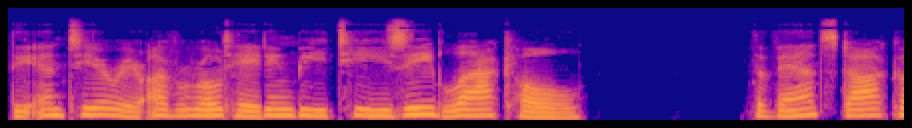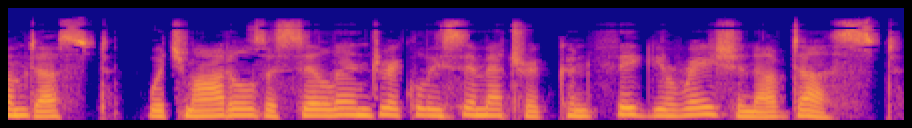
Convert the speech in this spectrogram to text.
The interior of a rotating BTZ black hole. The Van Stockum dust, which models a cylindrically symmetric configuration of dust.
